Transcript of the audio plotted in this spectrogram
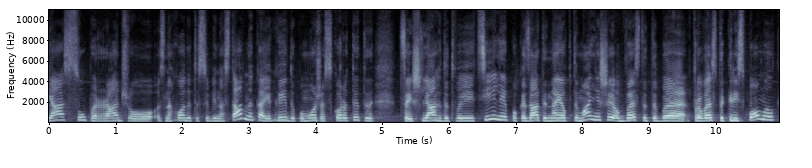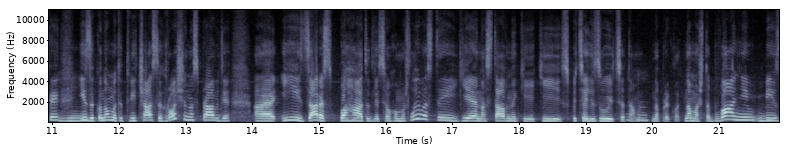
я супер раджу знаходити собі наставника, який допоможе скоротити цей шлях до твоєї цілі, показати найоптимальніший, обвести тебе, провести крізь помилки і зекономити твій час і гроші насправді. І зараз багато для цього можливостей. Є наставники, які спеціалізуються там, наприклад, на масштабуванні бізнесу,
